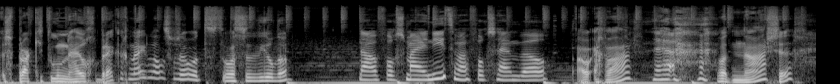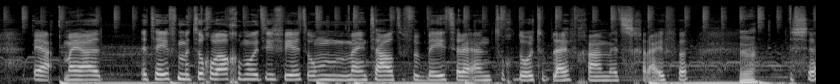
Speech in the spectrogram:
sprak je toen heel gebrekkig Nederlands of zo? Wat was de deal dan? Nou, volgens mij niet, maar volgens hem wel. Oh, echt waar? Ja. Wat naar zeg. Ja, maar ja, het heeft me toch wel gemotiveerd om mijn taal te verbeteren... en toch door te blijven gaan met schrijven. Ja. Dus uh,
